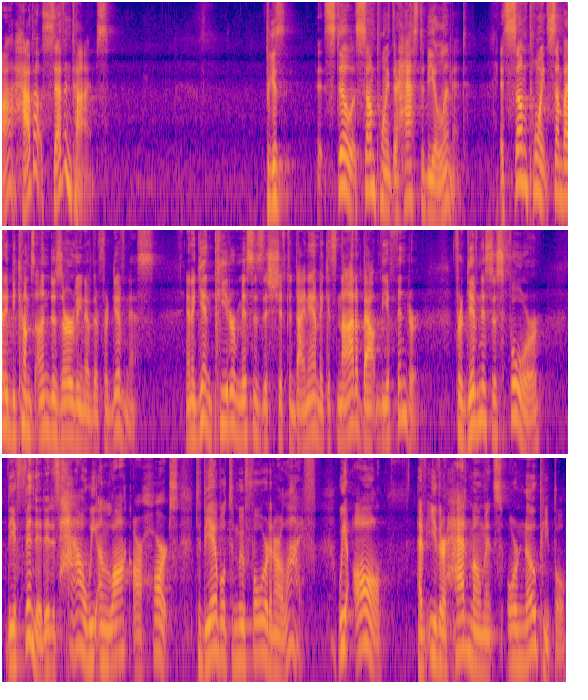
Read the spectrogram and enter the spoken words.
Ah, how about seven times? Because still, at some point, there has to be a limit. At some point, somebody becomes undeserving of their forgiveness. And again, Peter misses this shift in dynamic. It's not about the offender. Forgiveness is for the offended. It is how we unlock our hearts to be able to move forward in our life. We all have either had moments or know people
